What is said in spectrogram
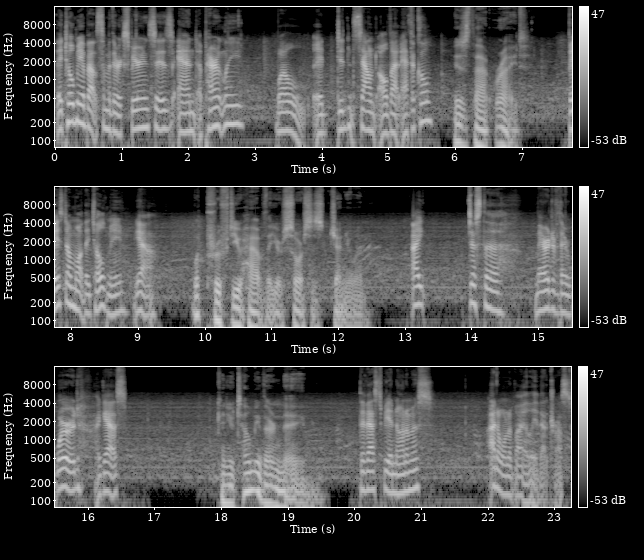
They told me about some of their experiences, and apparently, well, it didn't sound all that ethical. Is that right? Based on what they told me, yeah. What proof do you have that your source is genuine? I. just the merit of their word, I guess. Can you tell me their name? They've asked to be anonymous. I don't want to violate that trust.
